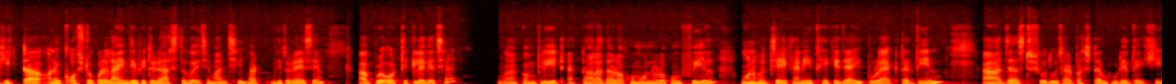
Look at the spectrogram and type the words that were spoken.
ভিড়টা অনেক কষ্ট করে লাইন দিয়ে ভিতরে আসতে হয়েছে মানছি বাট ভিতরে এসে পুরো অর্থিত লেগেছে। কমপ্লিট একটা আলাদা রকম, অন্যরকম ফিল মনে হচ্ছে এখানেই থেকে যাই পুরো একটা দিন। জাস্ট শুধু চারপাশটা ঘুরে দেখি।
